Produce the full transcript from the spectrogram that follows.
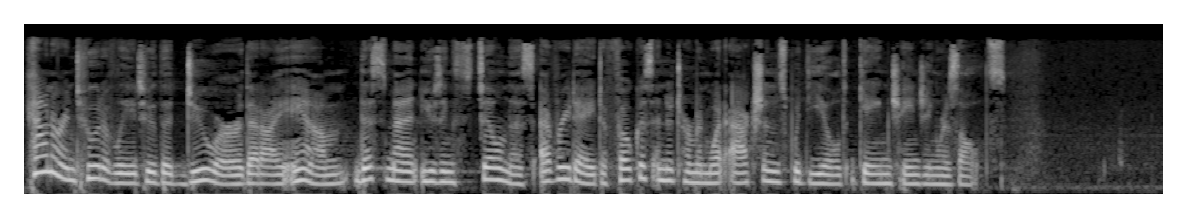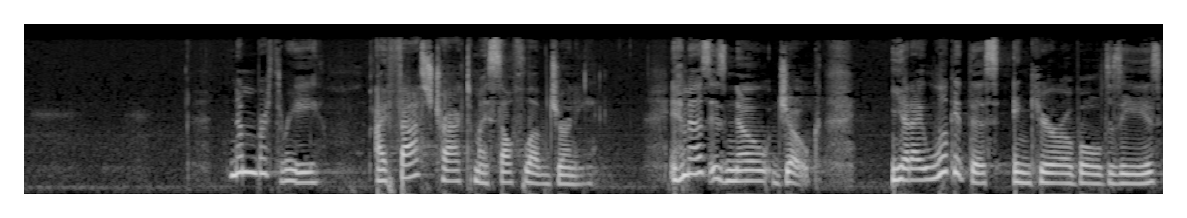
Counterintuitively to the doer that I am, this meant using stillness every day to focus and determine what actions would yield game changing results. Number three, I fast tracked my self love journey. MS is no joke, yet I look at this incurable disease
